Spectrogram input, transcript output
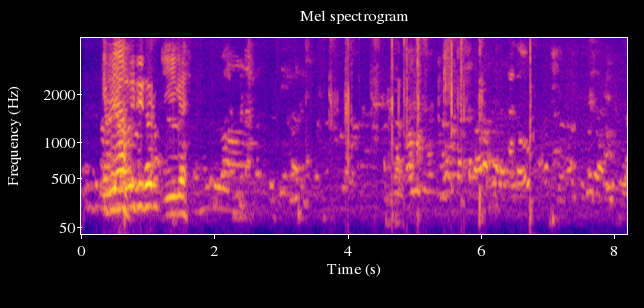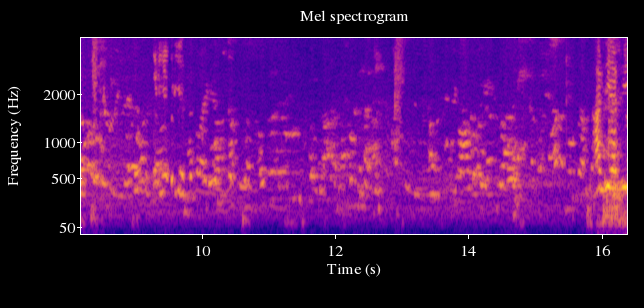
ਕਿਵੇਂ ਆ? ਠੀਕ ਹੈ। ਹਾਂਜੀ ਹਾਂਜੀ।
